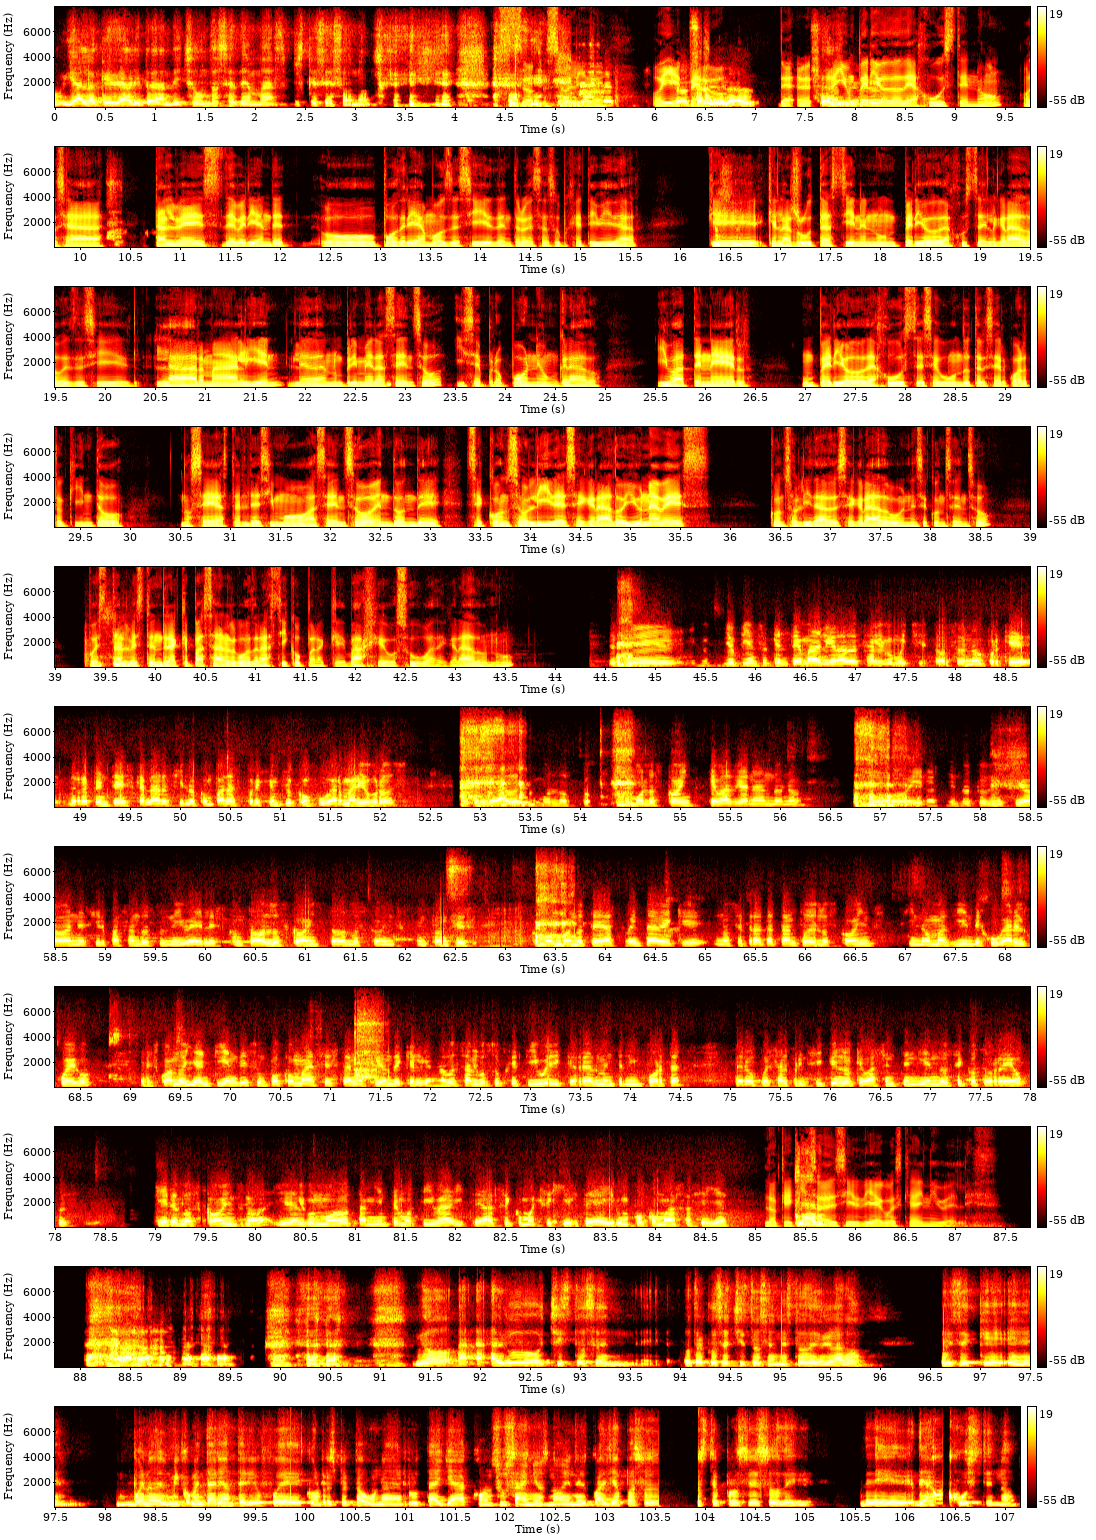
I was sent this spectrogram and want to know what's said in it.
Ya lo que ahorita han dicho, un 12D más, pues ¿qué es eso, no? So- sólido. Oye, pero de- eh, hay un periodo de ajuste, ¿no? O sea, tal vez deberían de, o podríamos decir dentro de esa subjetividad, que, que las rutas tienen un periodo de ajuste del grado, es decir, la arma a alguien, le dan un primer ascenso y se propone un grado. Y va a tener un periodo de ajuste, segundo, tercer, cuarto, quinto, no sé, hasta el décimo ascenso, en donde se consolida ese grado. Y una vez consolidado ese grado o en ese consenso, pues tal vez tendría que pasar algo drástico para que baje o suba de grado, ¿no? Es que yo, pienso que el tema del grado es algo muy chistoso, ¿no? Porque de repente escalar, si lo comparas, por ejemplo, con jugar Mario Bros, pues el grado es como los, co- como los coins que vas ganando, ¿no? Como ir haciendo tus misiones, ir pasando tus niveles con todos los coins, todos los coins. Entonces, como cuando te das cuenta de que no se trata tanto de los coins, sino más bien de jugar el juego, es cuando ya entiendes un poco más esta noción de que el grado es algo subjetivo y de que realmente no importa, pero pues al principio en lo que vas entendiendo ese cotorreo, pues quieres los coins, ¿no? Y de algún modo también te motiva y te hace como exigirte a ir un poco más hacia allá. Lo que Claro. quiso decir Diego es que hay niveles. no, a- a- algo chistoso en eh, otra cosa chistosa en esto del grado es de que, eh, bueno, mi comentario anterior fue con respecto a una ruta ya con sus años, ¿no? En el cual ya pasó este proceso de, de, de ajuste, ¿no?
